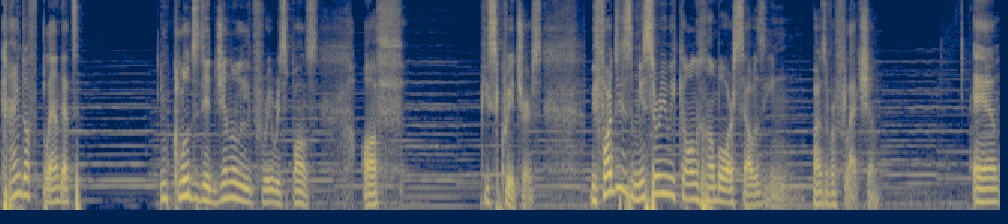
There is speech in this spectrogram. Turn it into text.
kind of plan that includes the genuinely free response of his creatures. Before this mystery, we can humble ourselves in positive reflection. And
